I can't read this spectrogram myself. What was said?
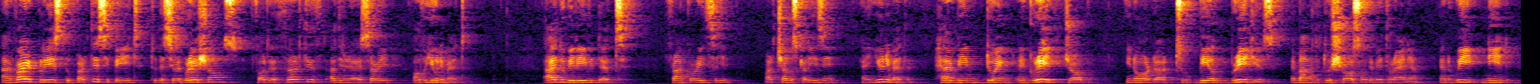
I'm very pleased to participate to the celebrations for the 30th anniversary of UNIMED. I do believe that Franco Rizzi, Marcello Scalisi and UNIMED have been doing a great job in order to build bridges among the two shores of the Mediterranean, and we need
